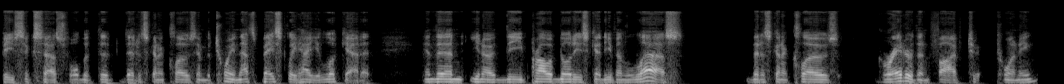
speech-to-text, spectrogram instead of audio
be successful, that, that, that it's going to close in between. That's basically how you look at it. And then, you know, the probabilities get even less that it's going to close greater than 520.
